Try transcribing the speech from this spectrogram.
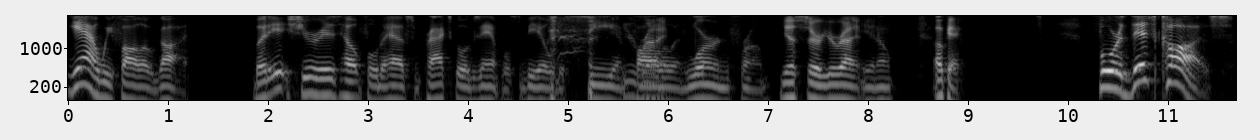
Yeah, we follow God, but it sure is helpful to have some practical examples to be able to see and follow right. and learn from. Yes, sir. You're right. You know. Okay. For this cause,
